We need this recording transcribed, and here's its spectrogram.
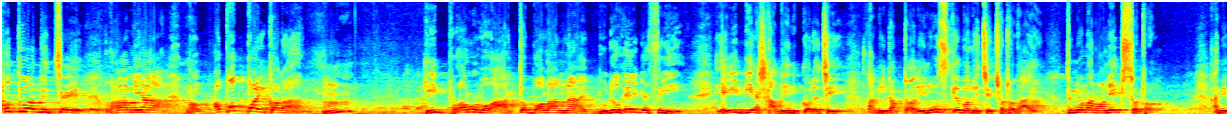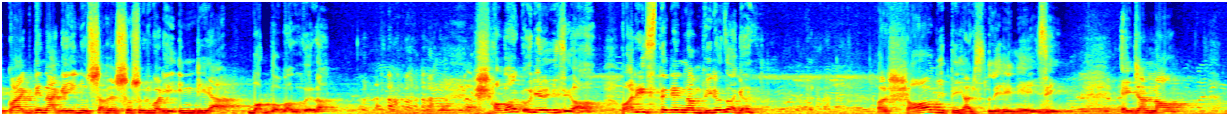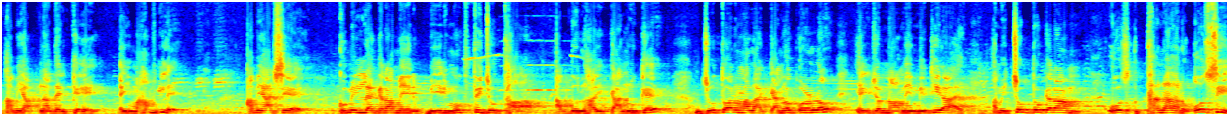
ফতুয়া দিচ্ছে। অপব্যয় করা। কি বলব, আর তো বলার নাই, বুড়ো হয়ে গেছি। এই দিয়ে স্বাধীন করেছি। আমি ডক্টর ইনুসকে বলেছি, ছোট ভাই, তুমি আমার অনেক ছোট। আমি কয়েকদিন আগে ইনুস সাহেবের শ্বশুর বাড়ি ইন্ডিয়া বর্ধমান জেলা সভা করিয়েছি নাম ফিরোজা গান আর সব ইতিহাস লিখে নিয়েছি। এই জন্য আমি আপনাদেরকে এই মাহফিলে আমি আসে কুমিল্লা গ্রামের বীর মুক্তিযোদ্ধা আব্দুল হাই কানুকে, জুতোর মালা কেন পড়ল এই জন্য আমি মিডিয়ায় আমি চোদ্দ গ্রাম ও থানার ওসি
